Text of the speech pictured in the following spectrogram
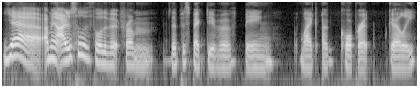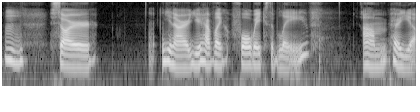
Yeah, I mean, I just sort of thought of it from the perspective of being like a corporate girly. Mm. So, you know, you have like four weeks of leave um, per year.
